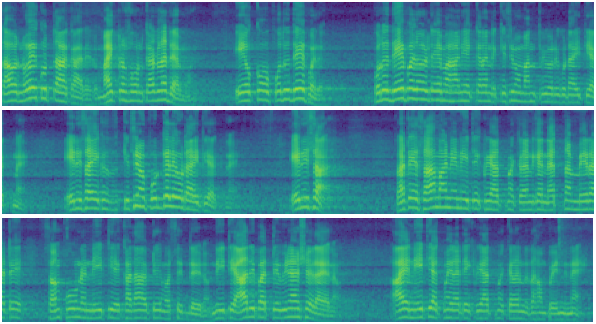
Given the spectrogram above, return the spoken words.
තව නොයෙකුත් ආකාරයට මයික්‍රොෆෝන් කඩලා දැම්මා. ඒ ඔක්කොම පොදු දේපල. පොදු දේපල වලට එහෙම හානියක් කරන්න කිසිම മന്ത്രിවරයෙකුට අයිතියක් නැහැ. ඒ නිසා ඒක කිසිම පුද්ගලයෙකුට අයිතියක් නැහැ. ඒ නිසා රටේ සාමාන්‍ය නීති ක්‍රියාත්මක කරන්න නැත්නම් මේ රටේ සම්පූර්ණ නීතිය කඩාවැටීම සිද්ධ වෙනවා. නීති ආධිපත්‍ය විනාශ වෙලා යනවා. ආයේ නීතියක් මේ රටේ ක්‍රියාත්මක කරන්නට හම්බ වෙන්නේ නැහැ.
